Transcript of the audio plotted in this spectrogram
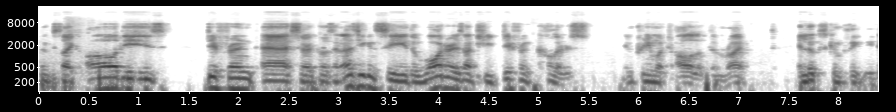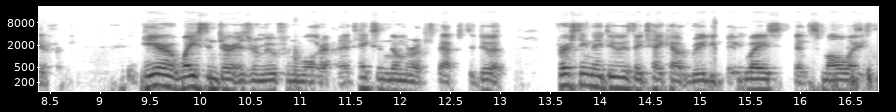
looks like all these different uh, circles. And as you can see, the water is actually different colors in pretty much all of them, right? It looks completely different. Here, waste and dirt is removed from the water, and it takes a number of steps to do it. First thing they do is they take out really big waste, then small waste,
